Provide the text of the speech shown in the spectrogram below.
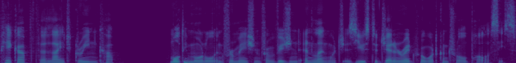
pick up the light green cup. Multimodal information from vision and language is used to generate robot control policies.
